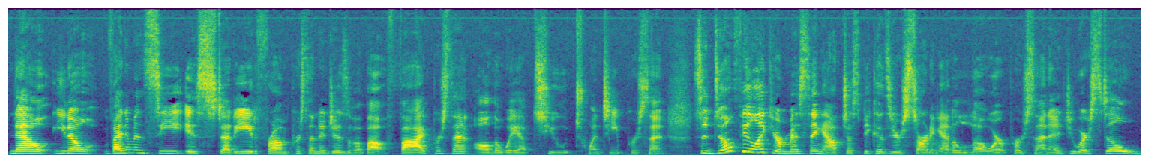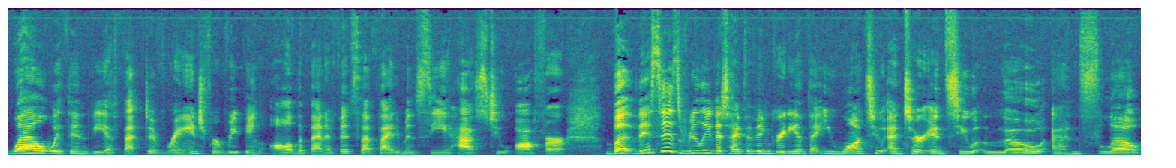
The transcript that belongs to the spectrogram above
Now, you know, vitamin C is studied from percentages of about 5% all the way up to 20%. So don't feel like you're missing out just because you're starting at a lower percentage. You are still well within the effective range for reaping all the benefits that vitamin C has to offer. But this is really the type of ingredient that you want to enter into low and slow.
